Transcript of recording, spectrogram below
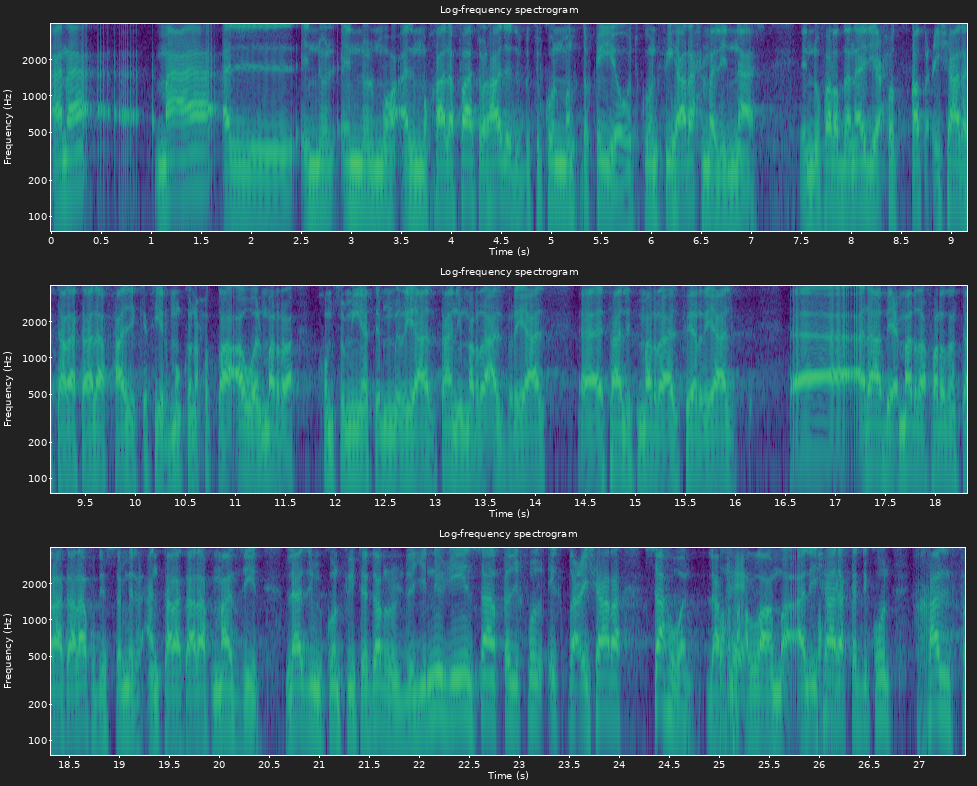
أنا مع. إنه إنه الم- المخالفات وهذا تكون منطقية وتكون فيها رحمة للناس إنه فرضا أجي أحط قطع إشارة 3000 هذه كثير ممكن أحطها أول مرة 500 ريال ثاني مرة 1000 ريال آه ثالث مرة 2000 ريال رابع مرة فرضا 3000 وتستمر عن 3000 ما تزيد. لازم يكون في تدرج. لأنه يجي إنسان قد يقطع إشارة سهوا لا صحيح. سمح الله. الاشاره صحيح. قد يكون خلف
